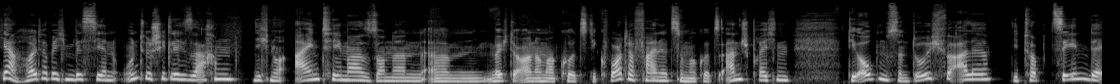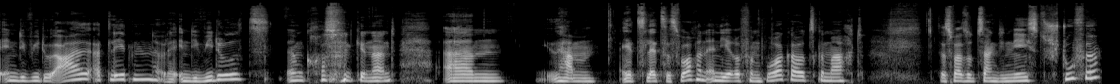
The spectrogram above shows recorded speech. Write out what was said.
Ja, heute habe ich ein bisschen unterschiedliche Sachen, nicht nur ein Thema, sondern ähm, möchte auch noch mal kurz die Quarterfinals noch mal kurz ansprechen. Die Opens sind durch für alle. Die Top 10 der Individualathleten oder Individuals im CrossFit genannt ähm, haben jetzt letztes Wochenende ihre fünf Workouts gemacht. Das war sozusagen die nächste Stufe,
